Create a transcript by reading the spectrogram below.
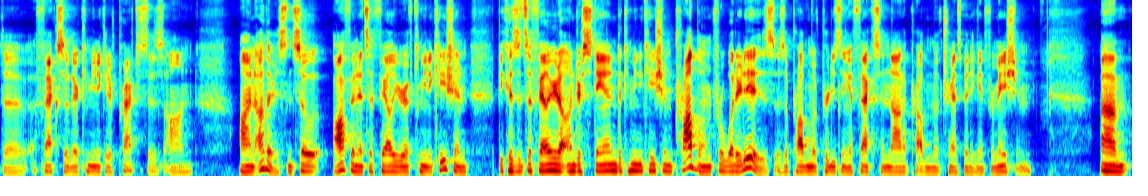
the effects of their communicative practices on on others. And so often it's a failure of communication because it's a failure to understand the communication problem for what it is as a problem of producing effects and not a problem of transmitting information. Um,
